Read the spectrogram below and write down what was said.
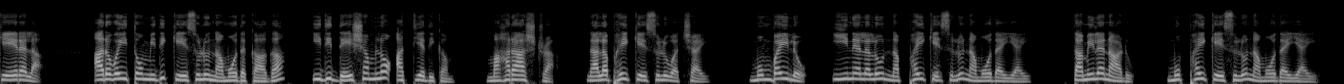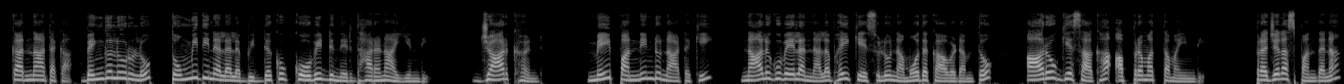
కేరళ. అరవై తొమ్మిది కేసులు నమోదు కాగా ఇది దేశంలో అత్యధికం. మహారాష్ట్ర. నలభై కేసులు వచ్చాయి. ముంబైలో ఈ నెలలో నప్పై కేసులు నమోదయ్యాయి. తమిళనాడు. ముప్పై కేసులు నమోదయ్యాయి. కర్ణాటక బెంగళూరులో తొమ్మిది నెలల బిడ్డకు కోవిడ్ నిర్ధారణ అయ్యింది. జార్ఖండ్ మే పన్నెండు నాటకి నాలుగు వేల నలభై కేసులు నమోద కావడంతో ఆరోగ్యశాఖ అప్రమత్తమైంది. ప్రజల స్పందన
